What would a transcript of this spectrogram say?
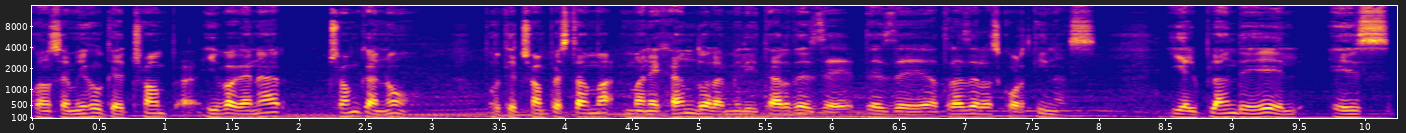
Cuando se me dijo que Trump iba a ganar, Trump ganó, porque Trump está manejando a la militar desde, desde atrás de las cortinas. Y el plan de él es,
